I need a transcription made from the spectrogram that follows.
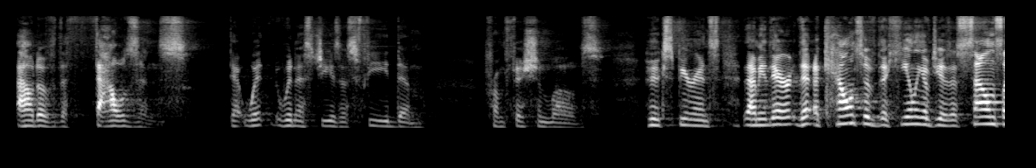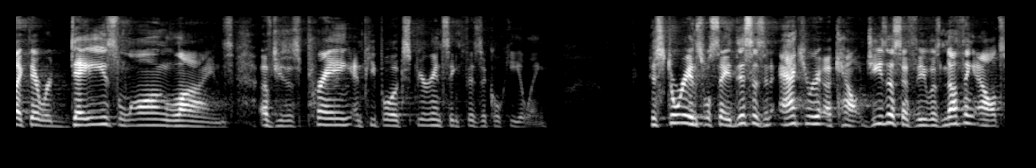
out of the thousands that witnessed Jesus feed them from fish and loaves who experienced, I mean, the accounts of the healing of Jesus sounds like there were days long lines of Jesus praying and people experiencing physical healing. Historians will say this is an accurate account. Jesus, if he was nothing else,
